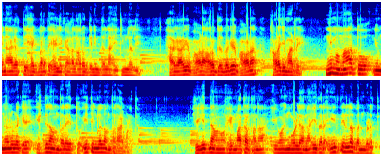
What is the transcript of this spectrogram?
ಏನಾಗತ್ತೆ, ಹೇಗೆ ಬರುತ್ತೆ ಹೇಳಲಿಕ್ಕಾಗಲ್ಲ ಆರೋಗ್ಯ ನಿಮ್ಮದೆಲ್ಲ ಈ ತಿಂಗಳಲ್ಲಿ. ಹಾಗಾಗಿ ಭಾಳ ಆರೋಗ್ಯದ ಬಗ್ಗೆ ಭಾಳ ಕಾಳಜಿ ಮಾಡಿರಿ. ನಿಮ್ಮ ಮಾತು ನಿಮ್ಮ ನಡವಳಿಕೆ ಇಷ್ಟು ದಿನ ಒಂಥರ ಇತ್ತು, ಈ ತಿಂಗಳಲ್ಲಿ ಒಂಥರ ಆಗ್ಬಿಡುತ್ತೆ. ಹೀಗಿದ್ದ ಅವನು ಹೀಗೆ ಮಾತಾಡ್ತಾನ ಈಗ ಹಿಂಗೆ ಒಳ್ಳೆಯವನ, ಈ ಥರ ಈ ರೀತಿಯೆಲ್ಲ ಬಂದುಬಿಡುತ್ತೆ.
